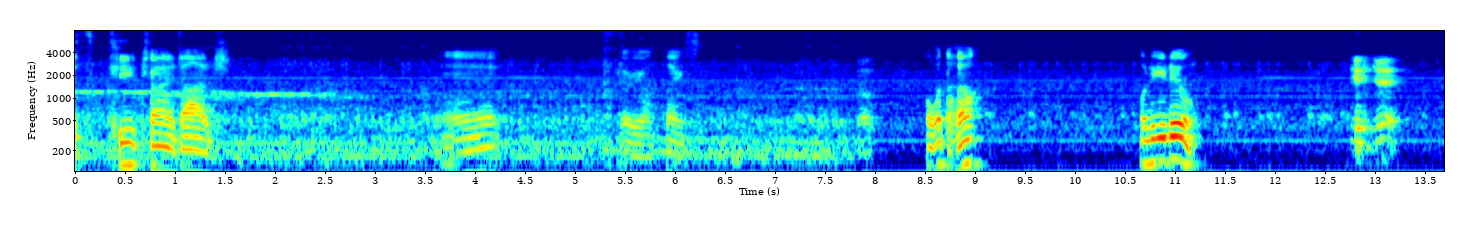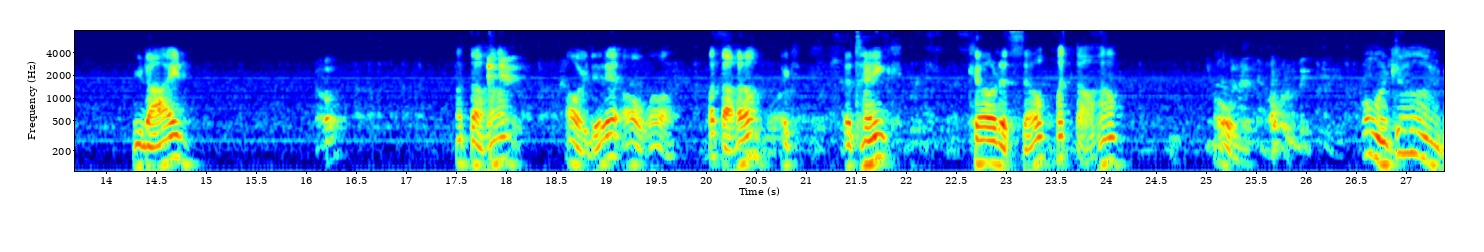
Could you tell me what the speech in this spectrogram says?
Just keep trying to dodge. Eh. There we go. Thanks. Oh, what the hell? What do you do? the jet. You died? No? What the hell? Oh, you did it? Oh, wow. What the hell? Like, the tank killed itself? What the hell? Oh. The big titty. Oh my god.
